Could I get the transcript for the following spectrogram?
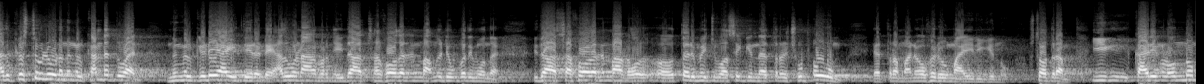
അത് ക്രിസ്തുവിലൂടെ നിങ്ങൾ കണ്ടെത്തുവാൻ നിങ്ങൾക്കിടയായി തീരട്ടെ. അതുകൊണ്ടാണ് പറഞ്ഞത് ഇതാ സഹോദരന്മാർ അഞ്ഞൂറ്റി മുപ്പത്തി മൂന്ന് ഇതാ സഹോദരന്മാർ ഒത്തൊരുമിച്ച് വസിക്കുന്ന എത്ര ശുഭവും എത്ര മനോഹരവുമായിരിക്കുന്നു. സ്തോത്രം. ഈ കാര്യങ്ങളൊന്നും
